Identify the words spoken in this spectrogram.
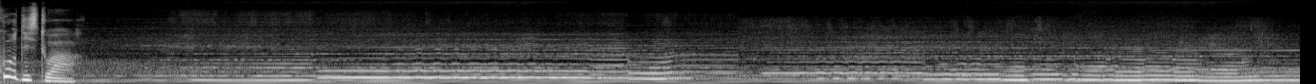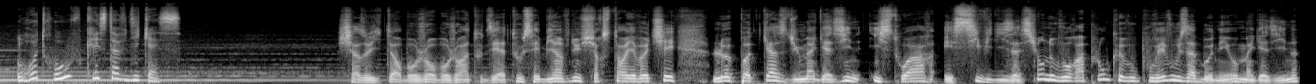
cours d'histoire. On retrouve Christophe Dickès. Chers auditeurs, bonjour, bonjour à toutes et à tous et bienvenue sur Storia Voce, le podcast du magazine Histoire et Civilisation. Nous vous rappelons que vous pouvez vous abonner au magazine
